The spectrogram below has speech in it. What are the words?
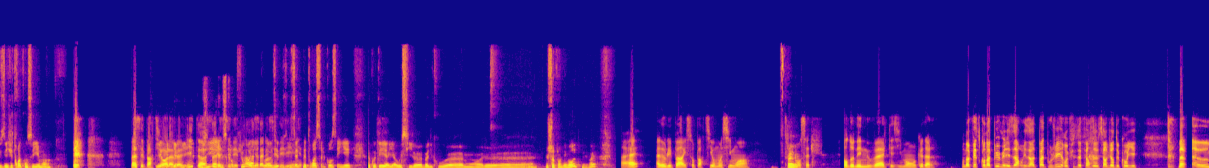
J'ai j'ai trois conseillers, moi. hein. Ah, c'est parti, on la va vite, il y a- hein, il y a le Scorpion et il y a toi. Vous vous êtes mes trois seuls conseillers. À côté, il y a aussi le, bah, du coup, euh, mon, le, euh, le champion d'émeraude, mais voilà. Ouais. Ah, n'oublie pas, hein, ils sont partis au moins 6 mois. Hein. Ouais, Quasiment 7. Sans donner de nouvelles, quasiment que dalle. On a fait ce qu'on a pu, mais les arbres, ils arrêtent pas de bouger, ils refusent de faire de servir de courrier. Bah, euh,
